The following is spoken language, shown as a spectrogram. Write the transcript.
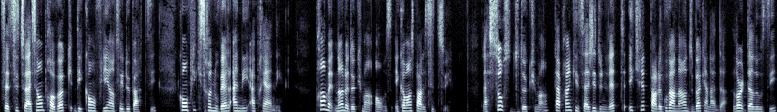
Cette situation provoque des conflits entre les deux parties, conflits qui se renouvellent année après année. Prends maintenant le document 11 et commence par le situer. La source du document t'apprend qu'il s'agit d'une lettre écrite par le gouverneur du Bas-Canada, Lord Dalhousie,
